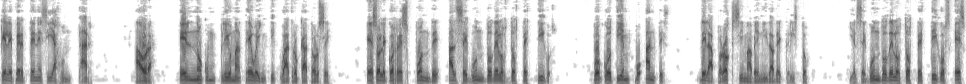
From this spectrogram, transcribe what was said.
que le pertenecía juntar. Ahora, él no cumplió Mateo 24, 14. Eso le corresponde al segundo de los dos testigos, poco tiempo antes de la próxima venida de Cristo. Y el segundo de los dos testigos es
